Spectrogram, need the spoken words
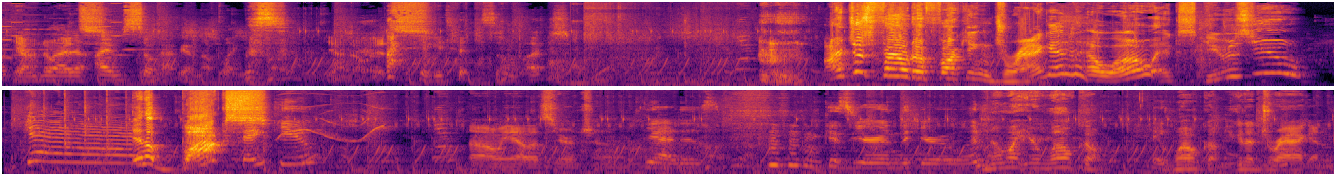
Okay, Yeah, I'm no, glad. it's- I'm so happy I'm not playing this. Yeah, no, it's I it's. hate it so much. I just found a fucking dragon. Hello, excuse you? Yay! In a box? Thank you. Oh yeah, that's your channel. Yeah, it is. Because you're in the hero one. You know what? You're welcome. You're welcome. You get a dragon.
